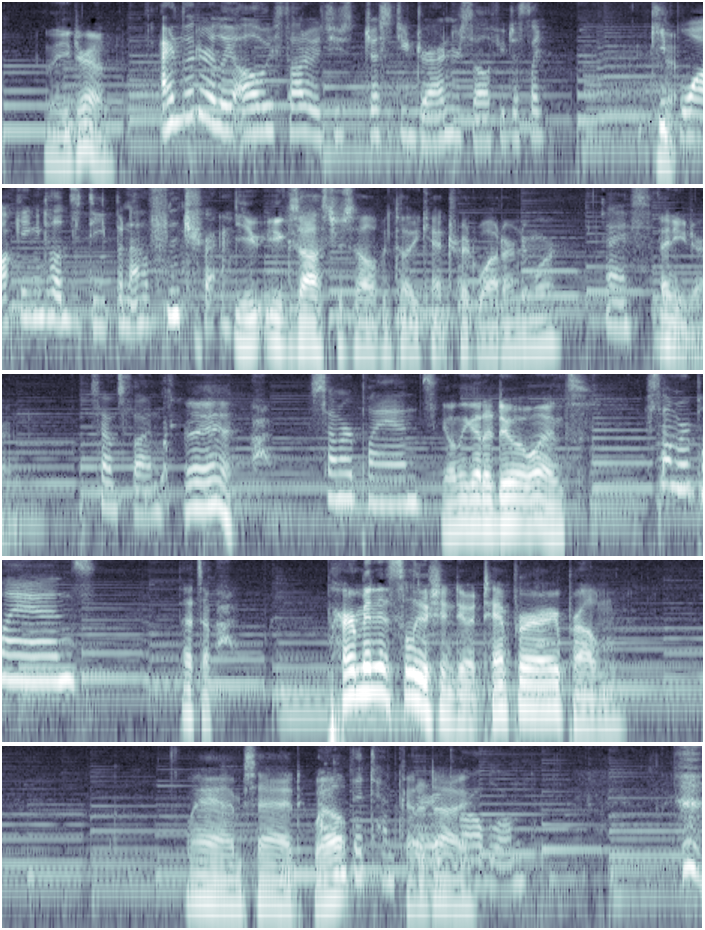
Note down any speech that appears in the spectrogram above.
And then you drown. I literally always thought it was just, just you drown yourself. You just like keep No. walking until it's deep enough and drown. You, you exhaust yourself until you can't tread water anymore. Nice. Then you drown. Sounds fun. Oh yeah. Summer plans. You only got to do it once. Summer plans. That's a permanent solution to a temporary problem. Wow, I'm sad. Well, I'm the gotta die. problem.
